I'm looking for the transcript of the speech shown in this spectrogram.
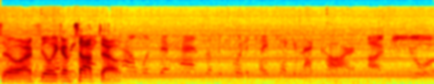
So I feel like I'm topped out. town wants their hands on the prototype tech in that car. I'm sure.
